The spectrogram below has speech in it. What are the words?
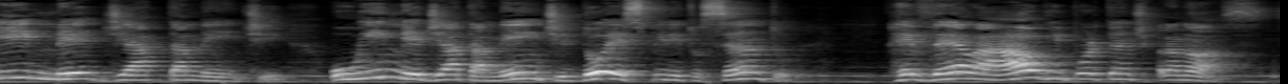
imediatamente. O imediatamente do Espírito Santo revela algo importante para nós.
